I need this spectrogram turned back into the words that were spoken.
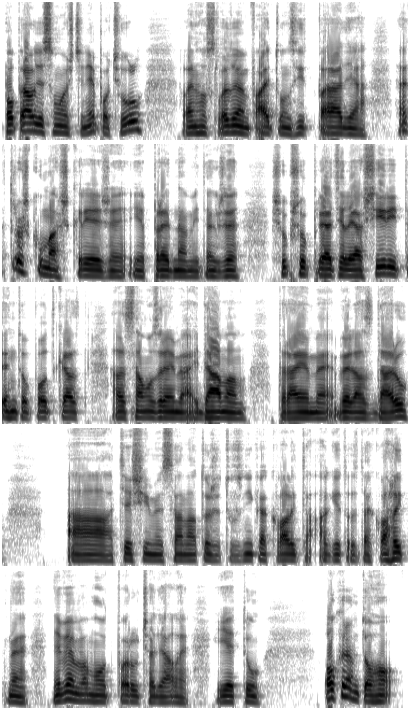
popravde som ho ešte nepočul, len ho sledujem v iTunes Hit Parade a tak trošku ma škrie, že je pred nami, takže šup šup priatelia, šíriť tento podcast, ale samozrejme aj dámam prajeme veľa zdaru a tešíme sa na to, že tu vzniká kvalita, ak je to teda kvalitné, neviem vám ho odporúčať, ale je tu. Okrem toho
